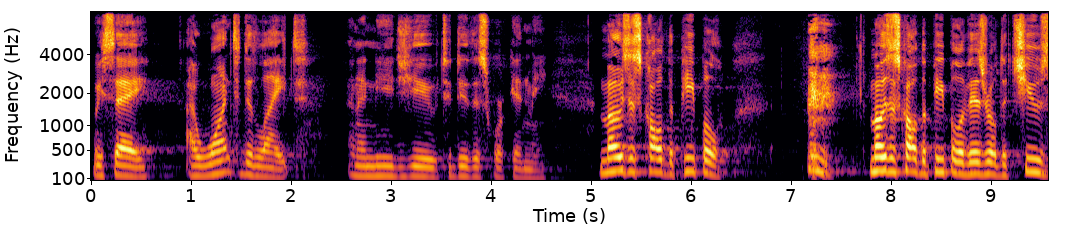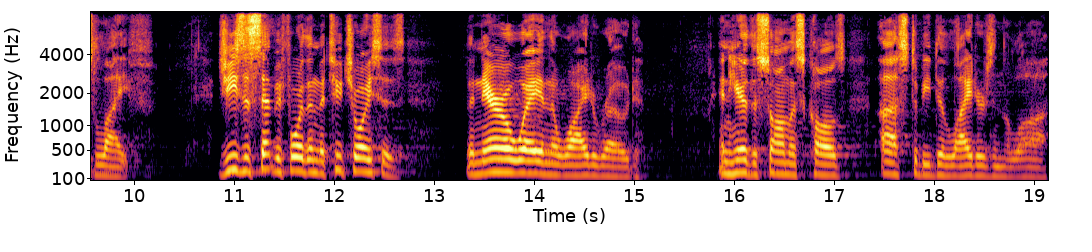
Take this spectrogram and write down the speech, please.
We say, I want to delight, and I need you to do this work in me. Moses called the people Moses called the people of Israel to choose life. Jesus set before them the two choices, the narrow way and the wide road. And here the psalmist calls us to be delighters in the law.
